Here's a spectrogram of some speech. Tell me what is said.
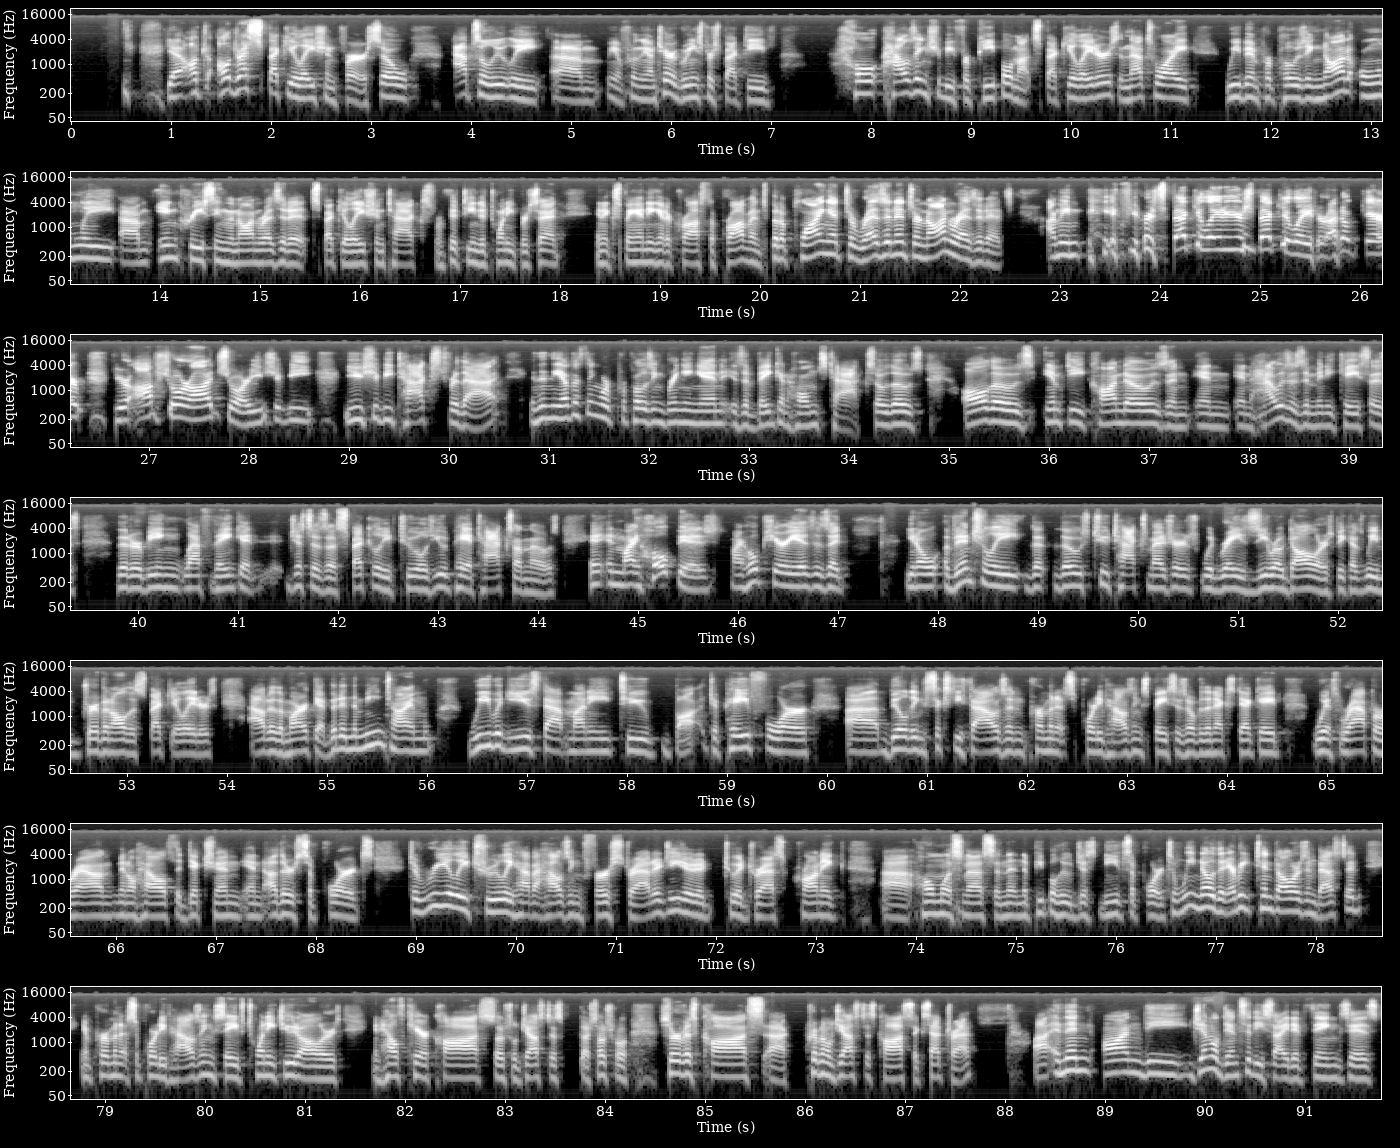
Yeah i'll, I'll address speculation first. So absolutely um, you know from the ontario greens perspective ho- housing should be for people not speculators and that's why we've been proposing not only um, increasing the non-resident speculation tax from 15 to 20 percent and expanding it across the province, but applying it to residents or non-residents. I mean, if you're a speculator, you're a speculator. I don't care if you're offshore, or onshore. You should be you should be taxed for that. And then the other thing we're proposing bringing in is a vacant homes tax. So those all those empty condos and, and, and houses in many cases that are being left vacant just as a speculative tools, you would pay a tax on those. And, and my hope is, my hope, Cheri, is, is that you know, eventually the, those two tax measures would raise zero dollars because we've driven all the speculators out of the market. But in the meantime, we would use that money to buy, to pay for uh, building 60,000 permanent supportive housing spaces over the next decade with wraparound mental health, addiction, and other supports to really truly have a housing first strategy to, to address chronic uh, homelessness and then the people who just need supports. And we know that every $10 invested in permanent supportive housing saves $22 in healthcare costs, social justice, uh, social service costs, uh, criminal justice costs, et cetera. Uh, and then on the gentle density side of things is,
